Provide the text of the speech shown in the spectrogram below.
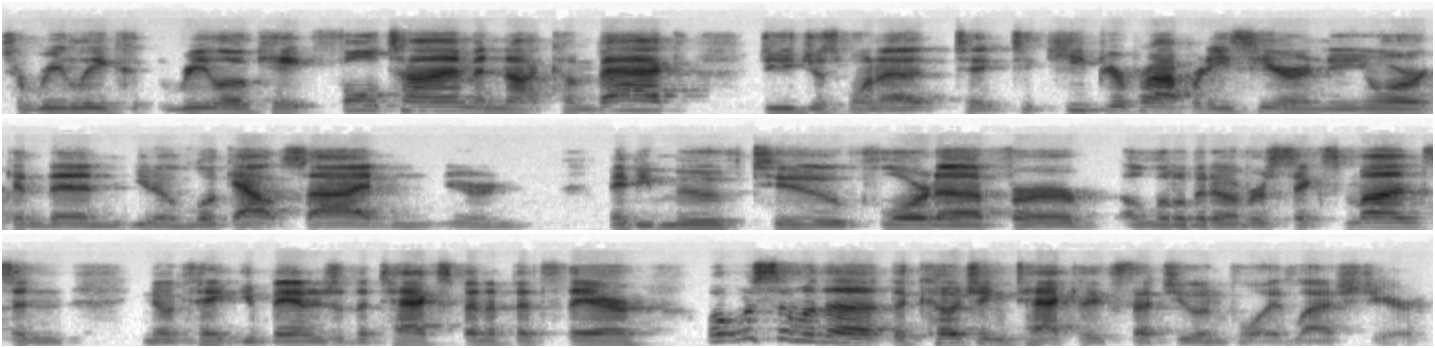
to really relocate full time and not come back? Do you just want to, to keep your properties here in New York and then, you know, look outside and you're maybe move to Florida for a little bit over six months and you know take advantage of the tax benefits there. What were some of the the coaching tactics that you employed last year?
